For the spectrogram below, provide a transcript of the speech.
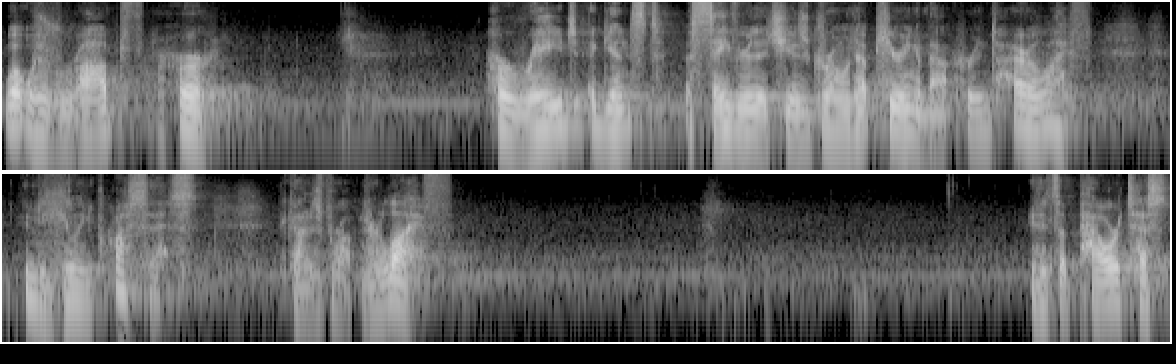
what was robbed from her. Her rage against a Savior that she has grown up hearing about her entire life in the healing process that God has brought in her life. And it's a power test,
